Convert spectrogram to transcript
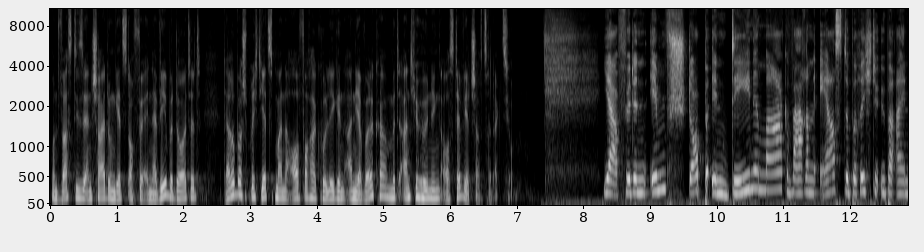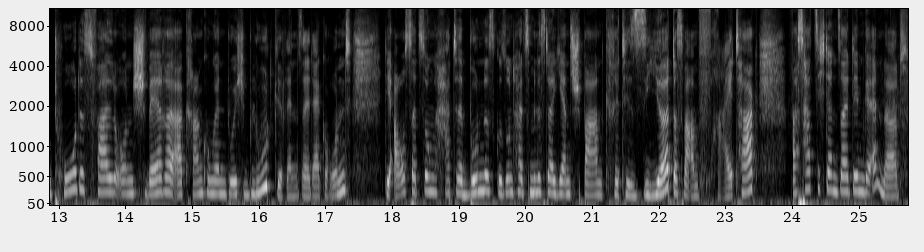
und was diese Entscheidung jetzt auch für NRW bedeutet, darüber spricht jetzt meine Aufwacherkollegin Anja Wölker mit Antje Höning aus der Wirtschaftsredaktion. Ja, für den Impfstopp in Dänemark waren erste Berichte über einen Todesfall und schwere Erkrankungen durch Blutgerinnsel der Grund. Die Aussetzung hatte Bundesgesundheitsminister Jens Spahn kritisiert. Das war am Freitag. Was hat sich denn seitdem geändert?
